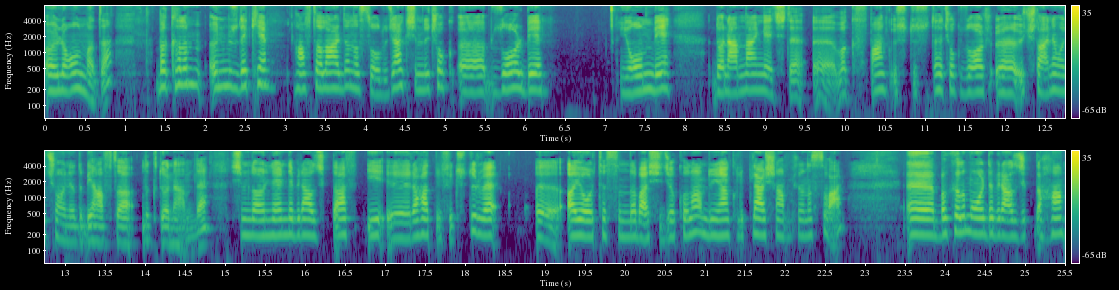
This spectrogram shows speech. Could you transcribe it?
öyle olmadı. Bakalım önümüzdeki haftalarda nasıl olacak? Şimdi çok e, zor bir, yoğun bir dönemden geçti. E, Vakıfbank üst üste çok zor 3 e, tane maç oynadı bir haftalık dönemde. Şimdi önlerinde birazcık daha iyi, e, rahat bir fikstür ve e, ay ortasında başlayacak olan Dünya Kulüpler Şampiyonası var. E, bakalım orada birazcık daha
